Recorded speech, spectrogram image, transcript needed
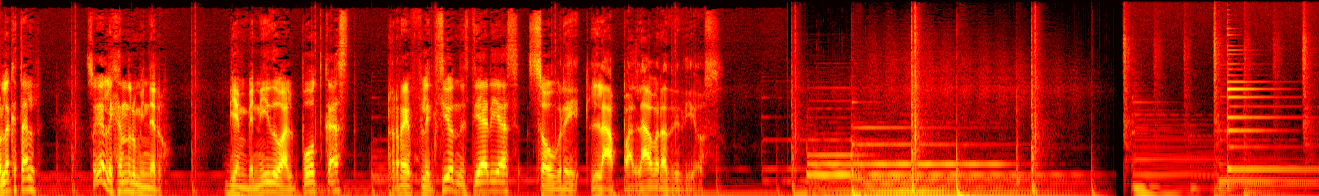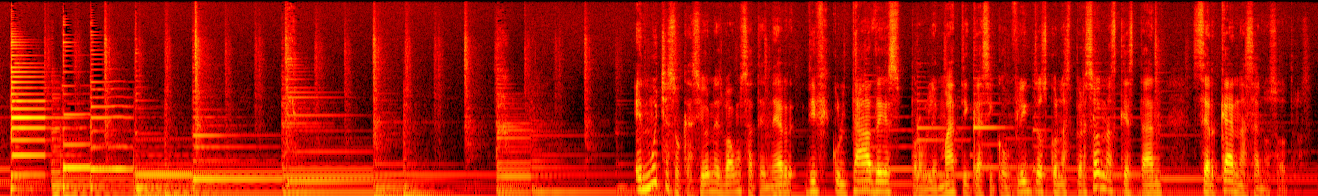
Hola, ¿qué tal? Soy Alejandro Minero. Bienvenido al podcast Reflexiones Diarias sobre la Palabra de Dios. En muchas ocasiones vamos a tener dificultades, problemáticas y conflictos con las personas que están cercanas a nosotros.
